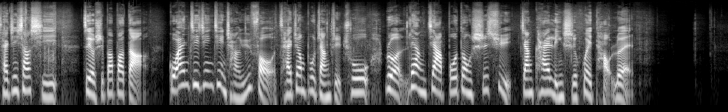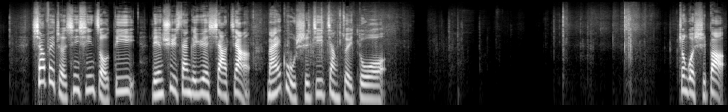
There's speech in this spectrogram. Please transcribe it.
财经消息，自由时报报道，国安基金进场与否，财政部长指出，若量价波动失序，将开临时会讨论。消费者信心走低，连续三个月下降，买股时机降最多。中国时报：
